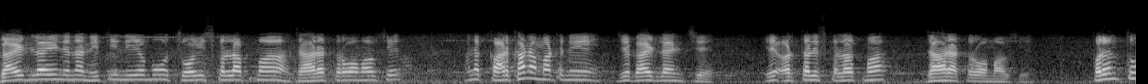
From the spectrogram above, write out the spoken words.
ગાઈડલાઈન એના નીતિ નિયમો ચોવીસ કલાકમાં જાહેરાત કરવામાં આવશે અને કારખાના માટેની જે ગાઈડલાઈન છે, એ અડતાલીસ કલાકમાં જાહેરાત કરવામાં આવશે. પરંતુ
